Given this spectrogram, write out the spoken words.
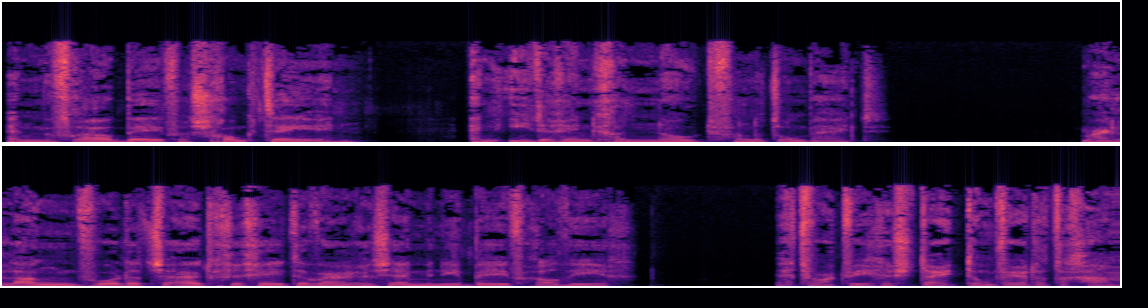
en mevrouw Bever schonk thee in, en iedereen genoot van het ontbijt. Maar lang voordat ze uitgegeten waren, zei meneer Bever alweer: Het wordt weer eens tijd om verder te gaan.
